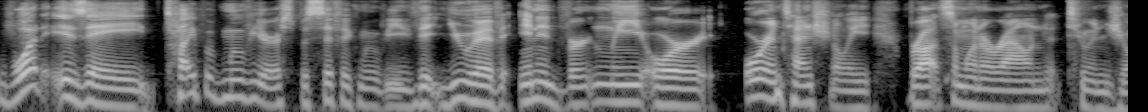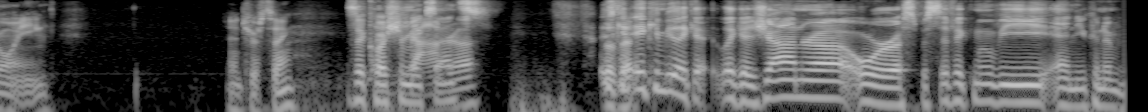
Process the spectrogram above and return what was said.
what is a type of movie or a specific movie that you have inadvertently or or intentionally brought someone around to enjoying? Interesting. Does that question make sense? It can, it- it can be like a like a genre or a specific movie, and you can have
